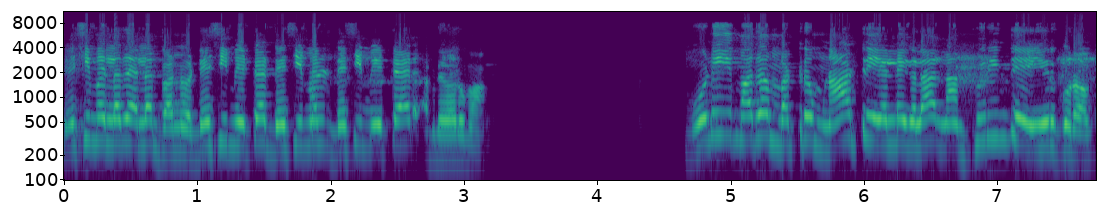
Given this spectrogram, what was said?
டெசிமல்ல தான் எல்லாம் பண்ணுவோம் டெசிமீட்டர் டெசிமல் டெசிமீட்டர் அப்படி வருவான் மொழி மதம் மற்றும் நாட்டு எல்லைகளால் நாம் பிரிந்து இருக்கிறோம்.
